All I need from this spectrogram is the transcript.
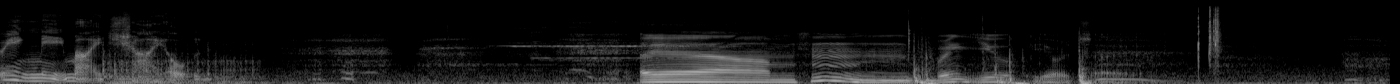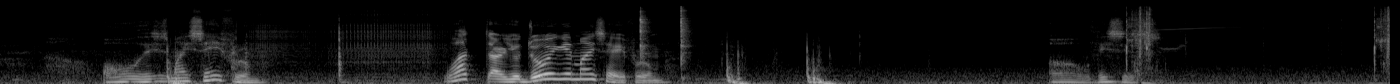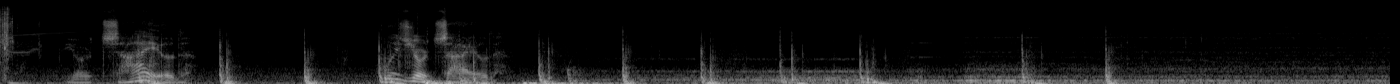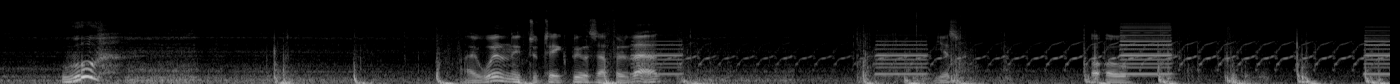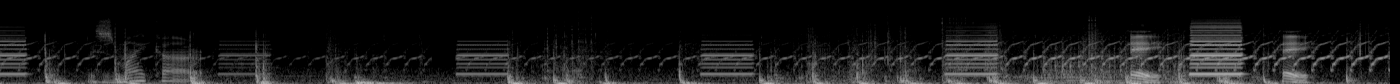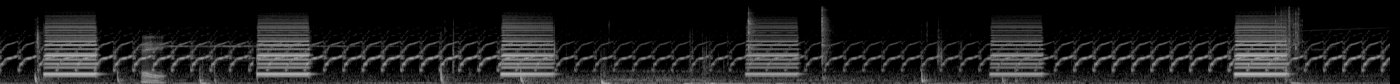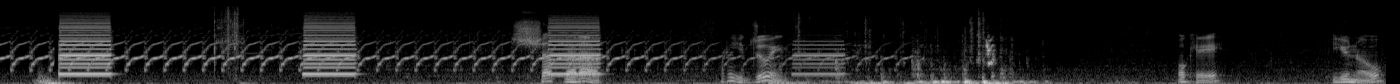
Bring me my child. Um, hmm, bring you your child. Oh, this is my safe room. What are you doing in my safe room? Oh, this is your child. Who is your child? Woo! I will need to take pills after that. Yes. Uh-oh. This is my car. Hey. Hey. Hey. Shut that up. What are you doing? Okay. You know.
